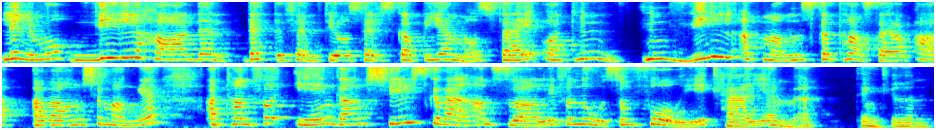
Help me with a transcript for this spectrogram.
Lillemor vil ha den, dette 50-årsselskapet hjemme hos seg, og at hun, hun, vil at mannen skal ta seg av, av, arrangementet. At han for en gangs skyld skal være ansvarlig for noe som foregikk her hjemme, tenker hun.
